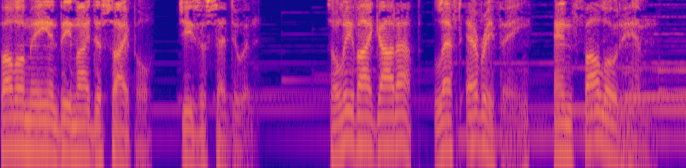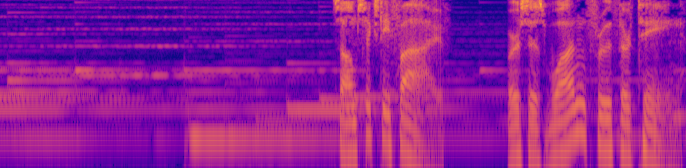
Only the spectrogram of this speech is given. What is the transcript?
Follow me and be my disciple, Jesus said to him. So Levi got up, left everything, and followed him. Psalm 65, verses 1 through 13.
